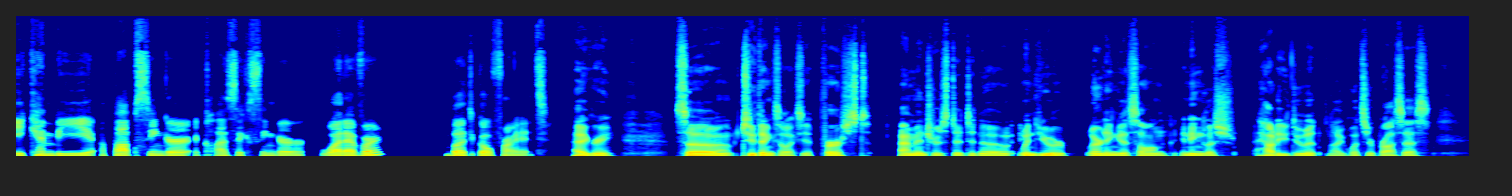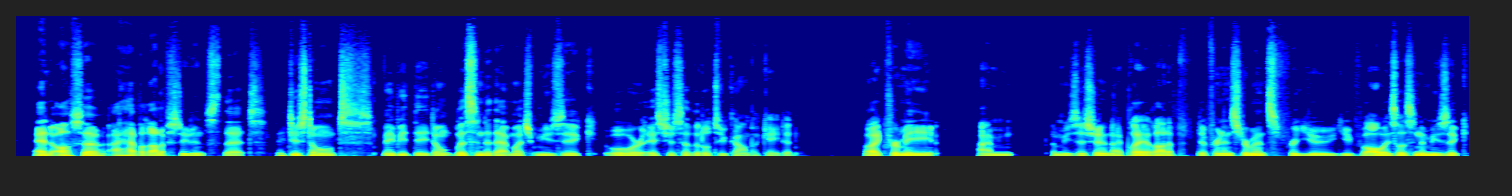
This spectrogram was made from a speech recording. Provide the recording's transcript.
It can be a pop singer, a classic singer, whatever, but go for it. I agree. So, two things, Alexia. First, I'm interested to know when you're learning a song in English, how do you do it? Like, what's your process? And also, I have a lot of students that they just don't, maybe they don't listen to that much music or it's just a little too complicated. Like, for me, I'm a musician. I play a lot of different instruments. For you, you've always listened to music.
